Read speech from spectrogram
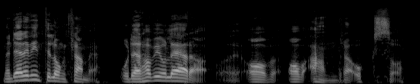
Men där är vi inte långt framme och där har vi att lära av, av andra också.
